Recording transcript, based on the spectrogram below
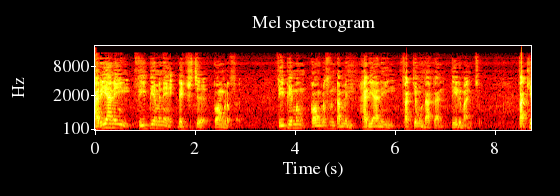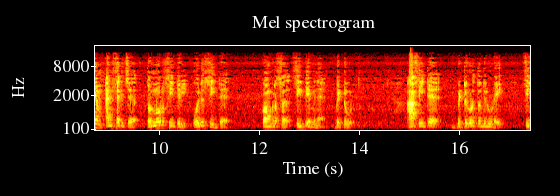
ഹരിയാനയിൽ സി പി എമ്മിനെ രക്ഷിച്ച് കോൺഗ്രസ്. സി പി എമ്മും കോൺഗ്രസും തമ്മിൽ ഹരിയാനയിൽ സഖ്യമുണ്ടാക്കാൻ തീരുമാനിച്ചു. സഖ്യം അനുസരിച്ച് തൊണ്ണൂറ് സീറ്റിൽ ഒരു സീറ്റ് കോൺഗ്രസ് സി പി എമ്മിന് വിട്ടുകൊടുത്തു. ആ സീറ്റ് വിട്ടുകൊടുത്തതിലൂടെ സി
